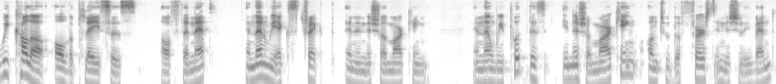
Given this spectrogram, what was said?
we color all the places of the net and then we extract an initial marking. And then we put this initial marking onto the first initial event,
